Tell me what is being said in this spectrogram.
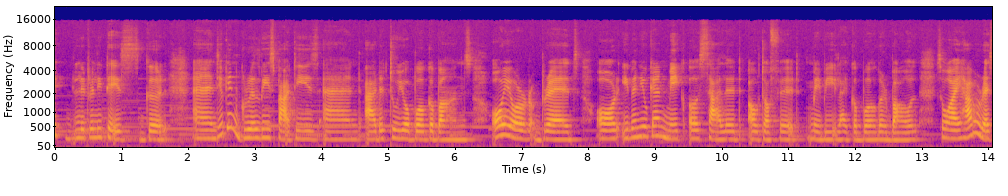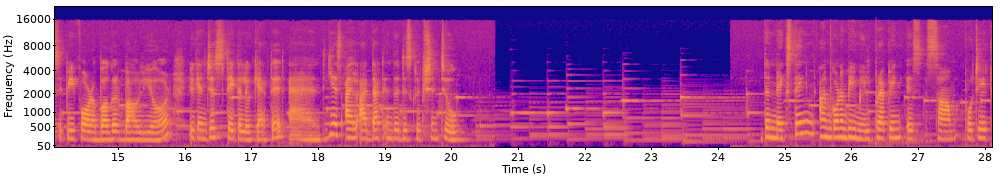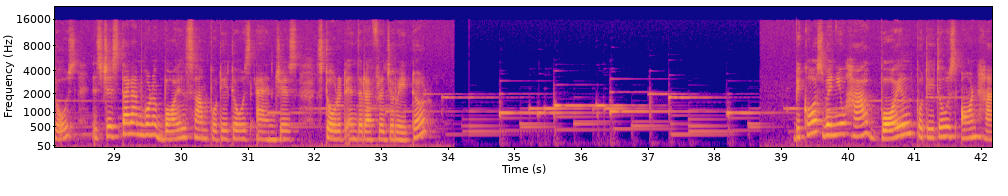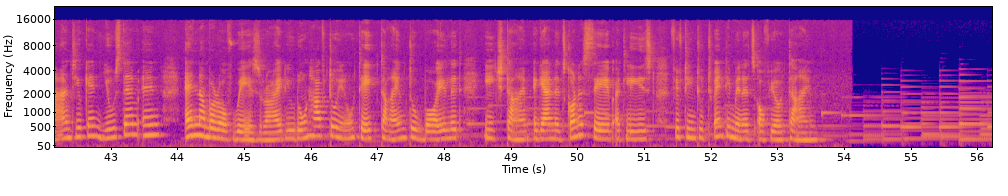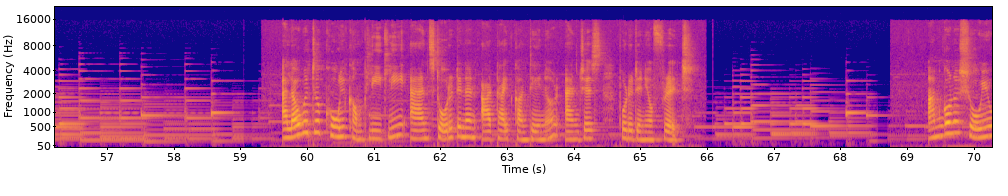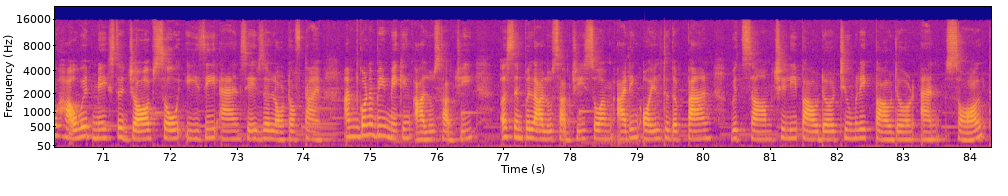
it literally tastes good. And you can grill these patties and add it to your burger buns or your breads or even you can make a salad out of it maybe like a burger bowl. So i have a recipe for a burger bowl here. You can just take a look at it. And yes i'll add that in the description too the next thing i'm to be meal prepping is some potatoes. It's just that i'm to boil some potatoes and just store it in the refrigerator. Because when you have boiled potatoes on hand you can use them in n number of ways right? You don't have to you know take time to boil it each time. Again it's gonna save at least 15 to 20 minutes of your time Allow it to cool completely and store it in an airtight container and just put it in your fridge. I'm gonna show you how it makes the job so easy and saves a lot of time. I'm gonna be making aloo sabji, a simple aloo sabji. So I'm adding oil to the pan with some chili powder, turmeric powder and salt.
